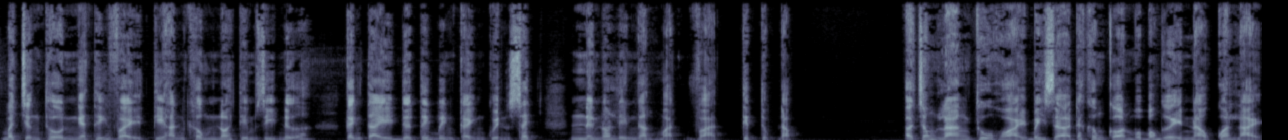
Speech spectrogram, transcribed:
Bách trưởng thôn nghe thấy vậy thì hắn không nói thêm gì nữa. Cánh tay đưa tới bên cạnh quyển sách, nâng nó lên ngang mặt và tiếp tục đọc. Ở trong làng Thu Hoài bây giờ đã không còn một bóng người nào qua lại.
